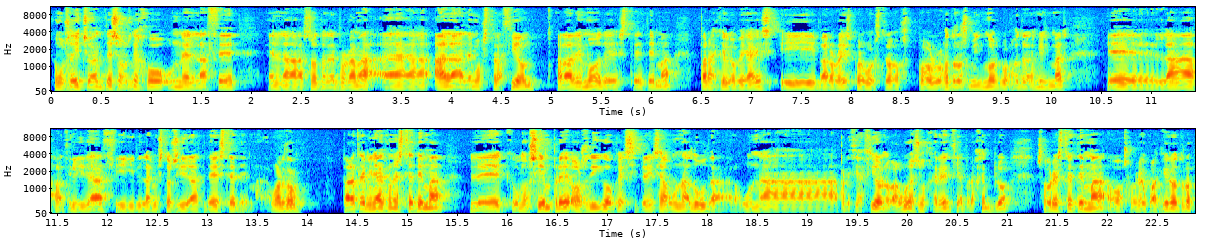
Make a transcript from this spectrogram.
Como os he dicho antes, os dejo un enlace en las notas del programa eh, a la demostración, a la demo de este tema para que lo veáis y valoréis por, vuestros, por vosotros mismos, vosotras mismas, eh, la facilidad y la vistosidad de este tema, ¿de acuerdo? Para terminar con este tema, como siempre, os digo que si tenéis alguna duda, alguna apreciación o alguna sugerencia, por ejemplo, sobre este tema o sobre cualquier otro,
